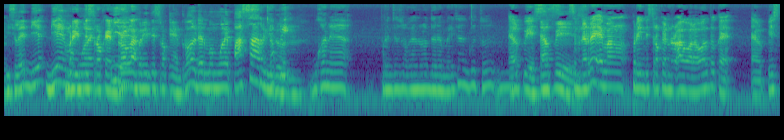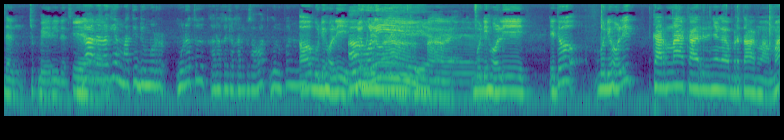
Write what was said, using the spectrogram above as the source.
istilahnya dia dia yang Merintis memulai, rock and iya, roll lah. merintis rock and roll dan memulai pasar gitu. tapi bukannya perintis rock and roll dari Amerika gue tuh Elvis. Elvis. Sebenarnya emang perintis rock and roll awal-awal tuh kayak Elvis dan Chuck Berry dan Iya. Nggak ada lagi yang mati di umur muda tuh karena kecelakaan pesawat gue lupa namanya Oh, Buddy Holly. Ah, Buddy Holly. Iya, Ah, iya, iya. Buddy Holly itu Buddy Holly karena karirnya nggak bertahan lama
